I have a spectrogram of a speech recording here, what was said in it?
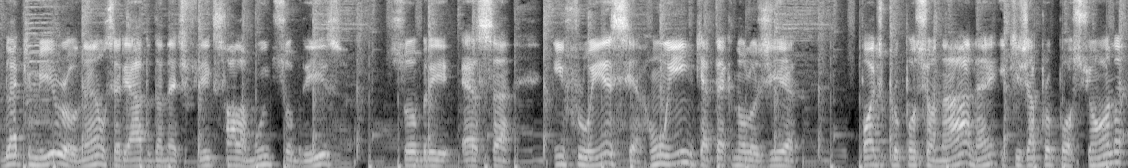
Black Mirror, né, um seriado da Netflix, fala muito sobre isso, sobre essa influência ruim que a tecnologia pode proporcionar, né, e que já proporciona.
